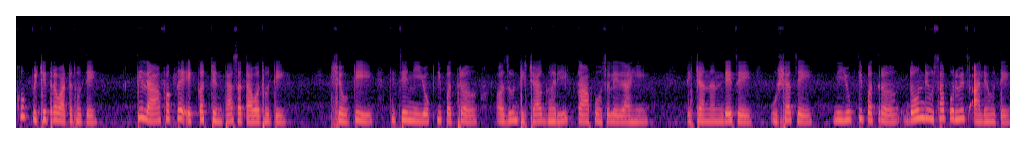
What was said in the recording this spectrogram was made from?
खूप विचित्र वाटत होते. तिला फक्त एकच चिंता सतावत होती. शेवटी तिचे नियुक्तीपत्र अजून तिच्या घरी का पोहोचले नाही? तिच्या नंदेचे उषाचे नियुक्तीपत्र दोन दिवसापूर्वीच आले होते.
